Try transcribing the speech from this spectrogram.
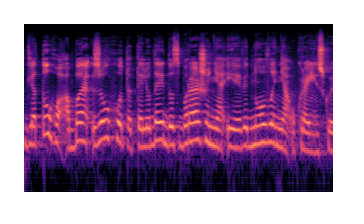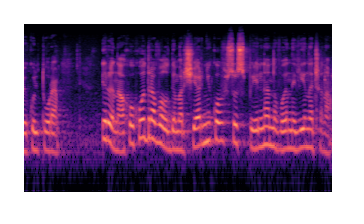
для того, аби заохотити людей до збереження і відновлення української культури. Ірина Хоходра, Володимир Черніков, Суспільне новини Вінниччина.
